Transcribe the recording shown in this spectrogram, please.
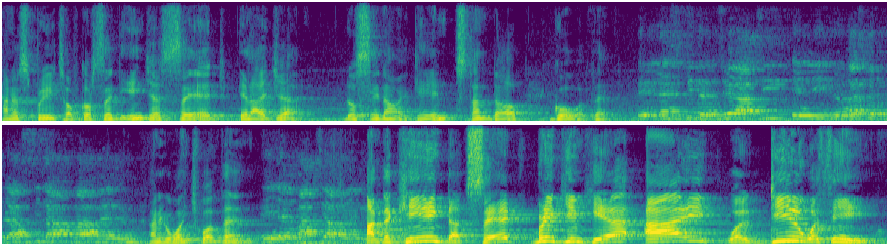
And the Spirit of God said, The angel said, Elijah, don't sit down again, stand up, go with them. And he went with them. And the king that said, Bring him here, I will deal with him.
